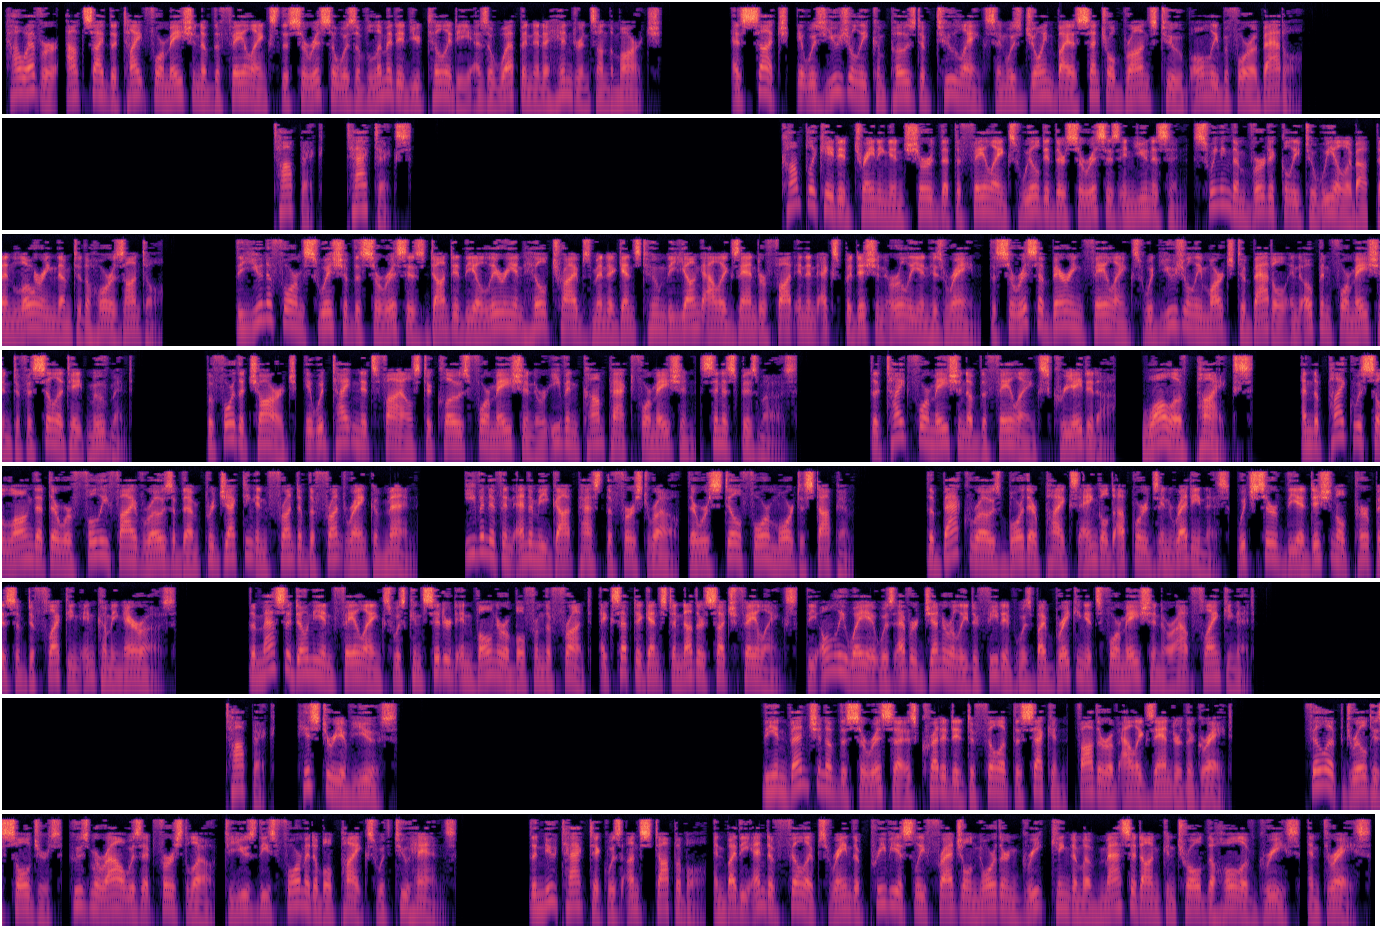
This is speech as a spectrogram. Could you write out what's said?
However, outside the tight formation of the phalanx the sarissa was of limited utility as a weapon and a hindrance on the march. As such, it was usually composed of two lengths and was joined by a central bronze tube only before a battle. Tactics Complicated training ensured that the phalanx wielded their sarissas in unison, swinging them vertically to wheel about, then lowering them to the horizontal. The uniform swish of the sarissas daunted the Illyrian hill tribesmen against whom the young Alexander fought in an expedition early in his reign. The sarissa bearing phalanx would usually march to battle in open formation to facilitate movement. Before the charge, it would tighten its files to close formation or even compact formation synaspismos. The tight formation of the phalanx created a wall of pikes, and the pike was so long that there were fully five rows of them projecting in front of the front rank of men, even if an enemy got past the first row, there were still four more to stop him. The back rows bore their pikes angled upwards in readiness, which served the additional purpose of deflecting incoming arrows. The Macedonian phalanx was considered invulnerable from the front, except against another such phalanx. The only way it was ever generally defeated was by breaking its formation or outflanking it. History of use The invention of the sarissa is credited to Philip II, father of Alexander the Great. Philip drilled his soldiers, whose morale was at first low, to use these formidable pikes with two hands. The new tactic was unstoppable, and by the end of Philip's reign the previously fragile northern Greek kingdom of Macedon controlled the whole of Greece, and Thrace.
